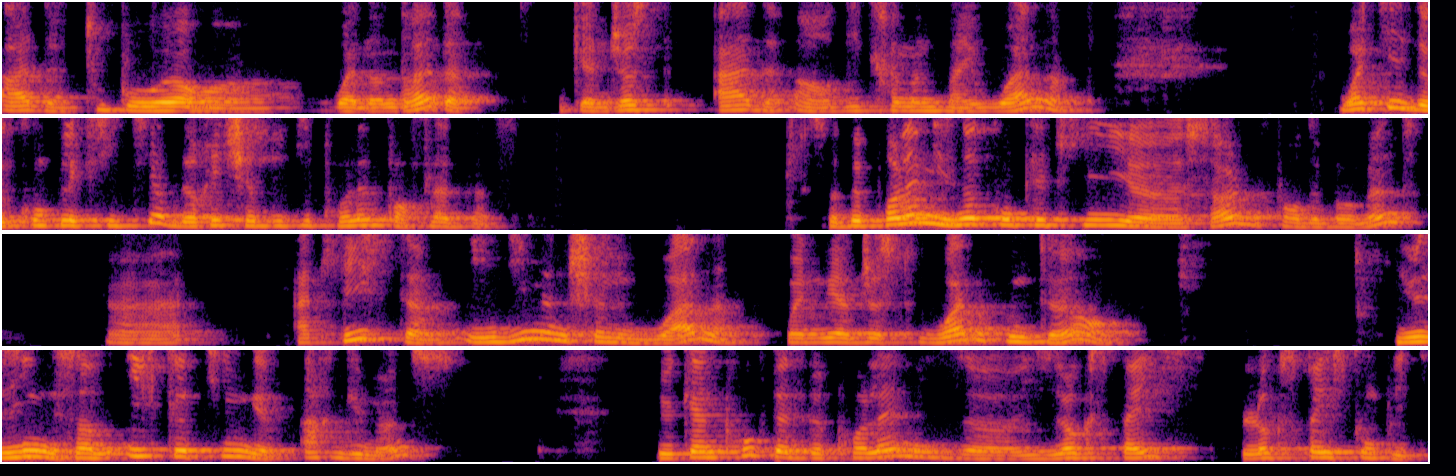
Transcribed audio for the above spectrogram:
add 2 power uh, 100. You can just add or decrement by 1. What is the complexity of the reachability problem for flat VAS? So the problem is not completely uh, solved for the moment. Uh, at least in dimension 1, when we have just one counter, using some hill-cutting arguments, you can prove that the problem is, uh, is log space, log space complete.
